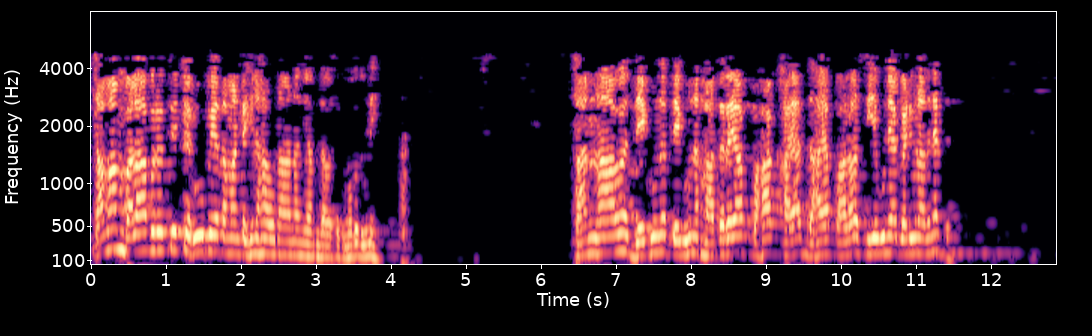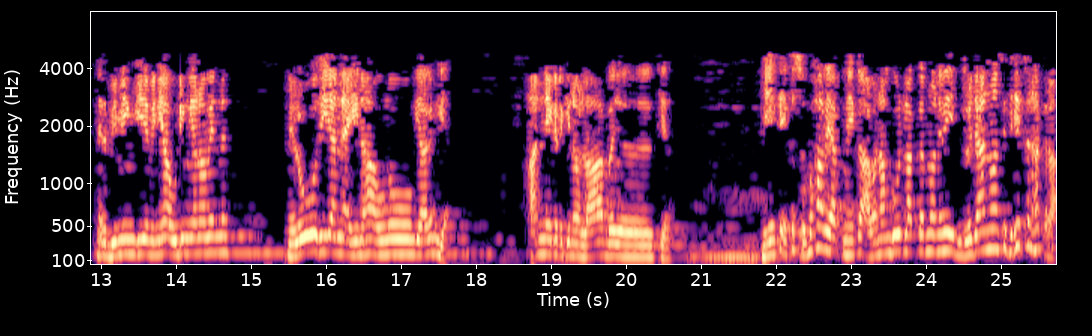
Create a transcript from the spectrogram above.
තමන් බලාපොරොත්තු වෙච්ච රූපය තමන්ට හිනහා වුණා නම් යම් දවසක මොකද උනේ? තණ්හාව දෙගුණ තෙගුණ හතරයක් පහක් හයක් 10ක් 15ක් 100 ගුණයක් වැඩි වුණාද නැද්ද? නේද බිමින් ගිය මිනිහා උඩින් යනවා වෙන්න. මෙලෝ දියන්නේ හිනහා වුණෝ කියාගෙන ගියා. අන්න ඒකට කියනවා ලාභය කියලා. මේක එක ස්වභාවයක් මේක අවනම්බුවට ලක් කරනව නෙවෙයි බුදුරජාණන් වහන්සේ දේශනා කරා.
